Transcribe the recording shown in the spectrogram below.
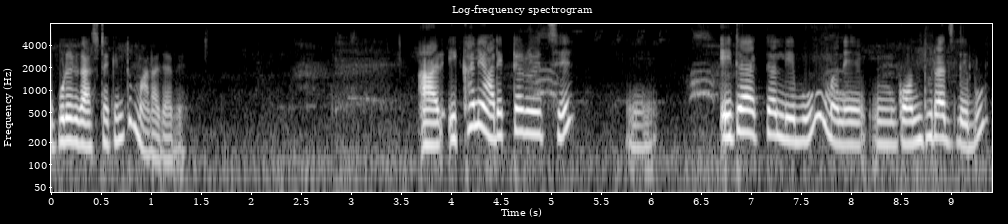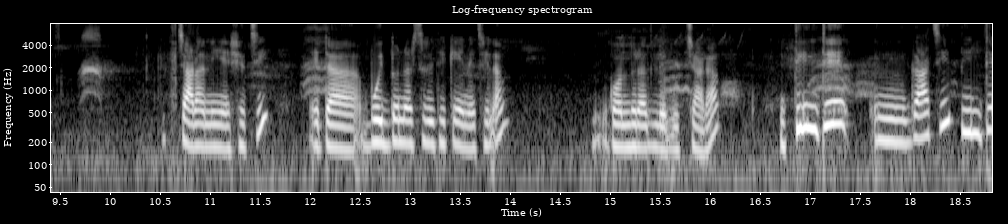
উপরের গাছটা কিন্তু মারা যাবে। আর এখানে আরেকটা রয়েছে এটা একটা লেবু মানে গন্ধরাজ লেবু। চারা নিয়ে এসেছি, এটা বৈদ্য নার্সারি থেকে এনেছিলাম, গন্ধরাজ লেবুর চারা। তিনটে গাছই তিনটে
